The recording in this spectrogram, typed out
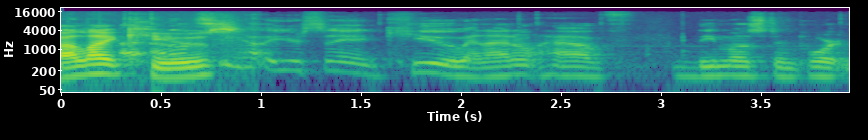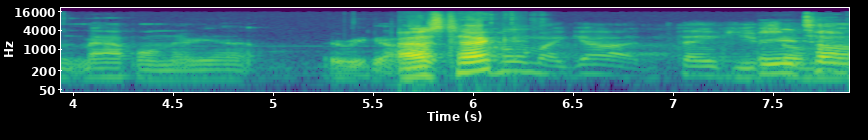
I like I, I don't queues. see how you're saying queue and I don't have the most important map on there yet. There we go. Aztec? Oh my god! Thank you Or you're so much.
